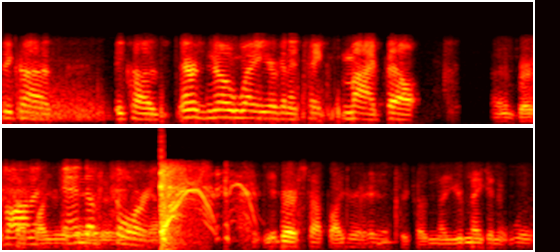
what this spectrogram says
because because there's no way you're going to take my belt. and better stop while you're End ahead. of story. You better stop while you're ahead because no, you're making it worse.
